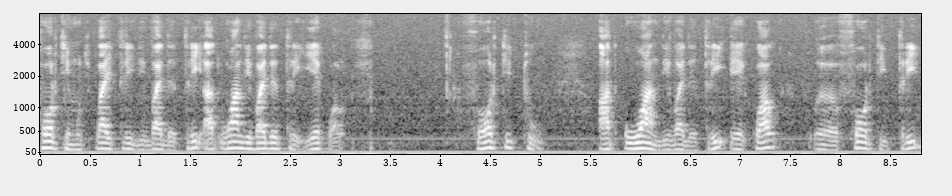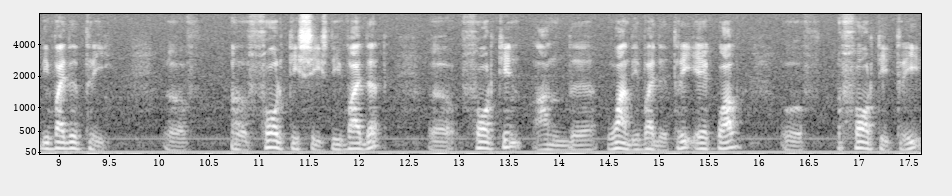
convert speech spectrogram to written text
40 multiplied 3 divided 3 at 1 divided 3 equal 42 at 1 divided 3 equal uh, 43 divided 3 uh, uh, 46 divided uh, 14 and uh, 1 divided 3 equal uh, 43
